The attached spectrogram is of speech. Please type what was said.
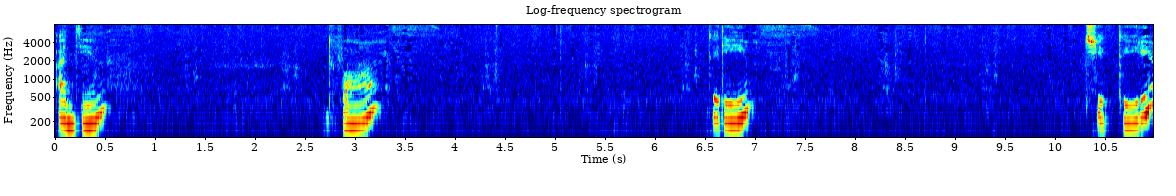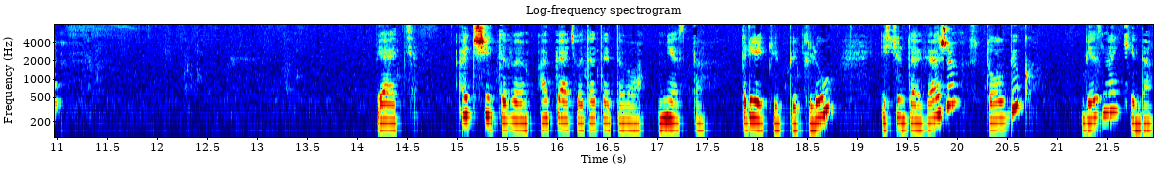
1, 2, 3, 4, 5. Отсчитываем опять вот от этого места третью петлю и сюда вяжем столбик без накида.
